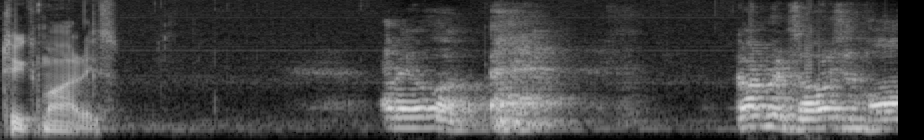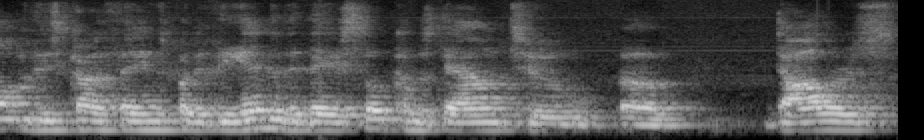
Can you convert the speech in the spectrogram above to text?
two commodities. I mean, look, government's always involved with these kind of things, but at the end of the day, it still comes down to uh, dollars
